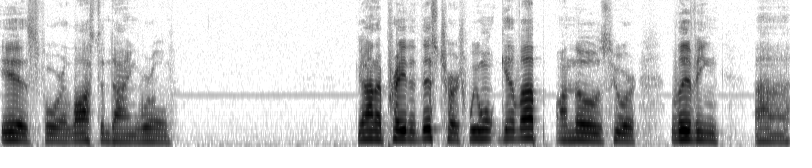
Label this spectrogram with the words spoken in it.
is for a lost and dying world. God, I pray that this church, we won't give up on those who are living uh,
